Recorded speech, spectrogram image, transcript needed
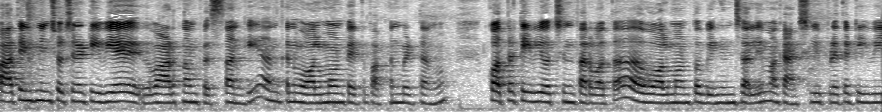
పాతింటి నుంచి వచ్చిన టీవీయే వాడుతున్నాం ప్రస్తుతానికి. అందుకని వాల్ మౌంట్ అయితే పక్కన పెట్టాము. కొత్త టీవీ వచ్చిన తర్వాత వాల్ మౌంట్తో బిగించాలి. మాకు యాక్చువల్లీ ఇప్పుడైతే టీవీ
